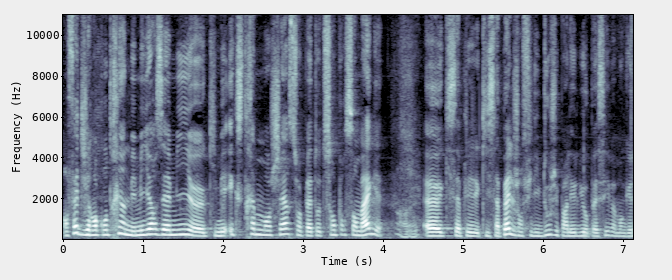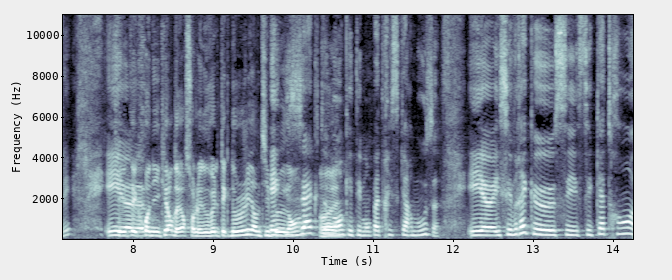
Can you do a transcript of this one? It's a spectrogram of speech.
en fait, j'ai rencontré un de mes meilleurs amis euh, qui m'est extrêmement cher sur le plateau de 100% Mag, euh, qui s'appelle Jean-Philippe Doux. J'ai parlé de lui au passé, il va m'engueuler. Qui était chroniqueur d'ailleurs sur les nouvelles technologies un petit peu, non? Exactement, Ouais. qui était mon Patrice Carmouze. Et, et c'est vrai que ces, ces, quatre ans,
